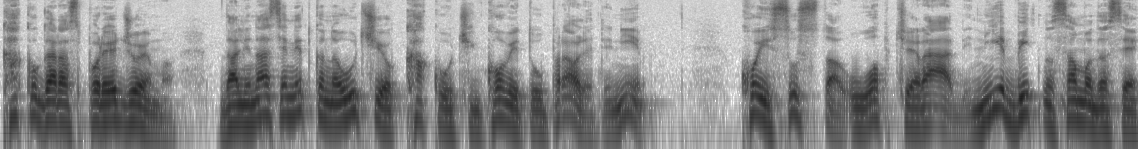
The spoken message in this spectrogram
Kako ga raspoređujemo? Da li nas je netko naučio kako učinkovito upravljati njim? Koji sustav uopće radi. Nije bitno samo da se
